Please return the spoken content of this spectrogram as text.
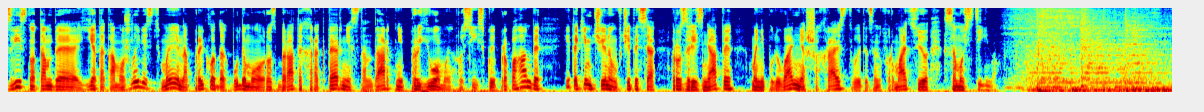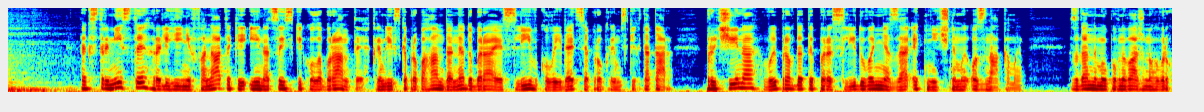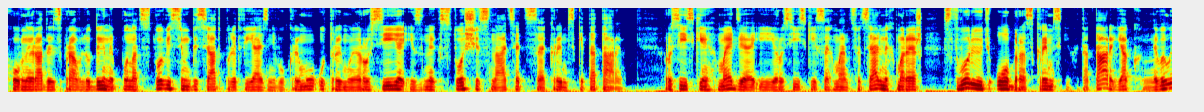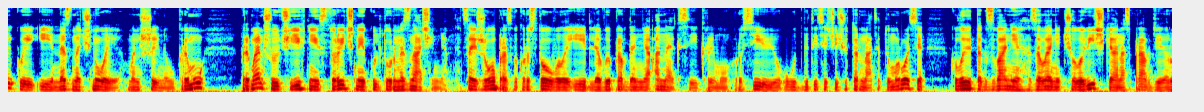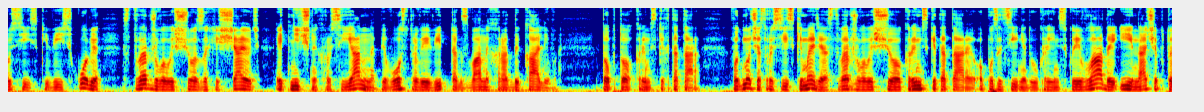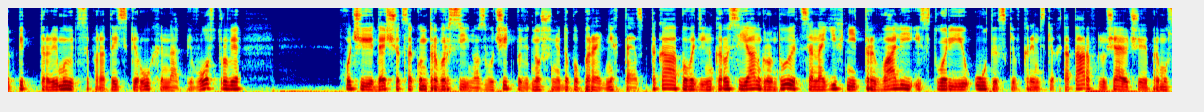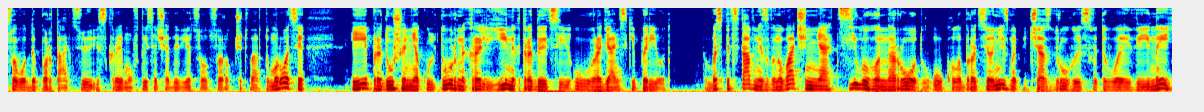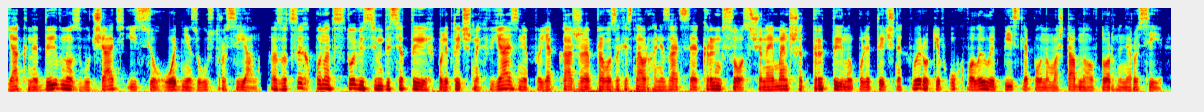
Звісно, там, де є така можливість, ми на прикладах будемо розбирати характерні стандартні прийоми російської пропаганди і таким чином вчитися розрізняти маніпулювання, шахрайство і дезінформацію самостійно. Екстремісти, релігійні фанатики і нацистські колаборанти. Кремлівська пропаганда не добирає слів, коли йдеться про кримських татар. Причина виправдати переслідування за етнічними ознаками. За даними уповноваженого Верховної Ради з прав людини, понад 180 політв'язнів у Криму утримує Росія, із них 116 – це кримські татари. Російські медіа і російський сегмент соціальних мереж створюють образ кримських татар як невеликої і незначної меншини у Криму, применшуючи їхнє історичне і культурне значення. Цей же образ використовували і для виправдання анексії Криму Росією у 2014 році, коли так звані зелені чоловічки, а насправді російські військові, стверджували, що захищають етнічних росіян на півострові від так званих радикалів, тобто кримських татар. Водночас російські медіа стверджували, що кримські татари опозиційні до української влади і, начебто, підтримують сепаратистські рухи на півострові. Хоч і дещо це контроверсійно звучить по відношенню до попередніх тез. Така поведінка росіян ґрунтується на їхній тривалій історії утисків кримських татар, включаючи примусову депортацію із Криму в 1944 році, і придушення культурних релігійних традицій у радянський період. Безпідставні звинувачення цілого народу у колабораціонізмі під час Другої світової війни, як не дивно, звучать і сьогодні з уст росіян. З оцих понад 180 політичних в'язнів, як каже правозахисна організація Кримсос, щонайменше третину політичних вироків ухвалили після повномасштабного вторгнення Росії.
